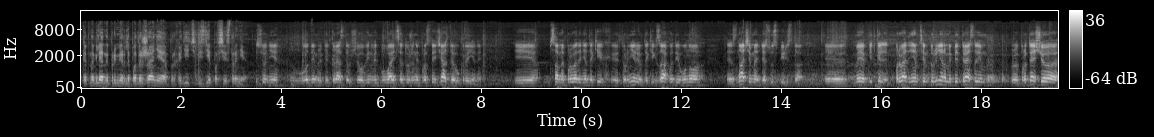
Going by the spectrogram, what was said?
как наглядный пример для подражания, проходить везде по всей стране. Сьогодні Володимир підкреслив, що він відбувається дуже непростий час для України. І саме проведення таких е, турнірів, таких заходів, воно е, значиме для суспільства. Е, Ми під проведенням цим турніру ми підкреслюємо про- те, що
